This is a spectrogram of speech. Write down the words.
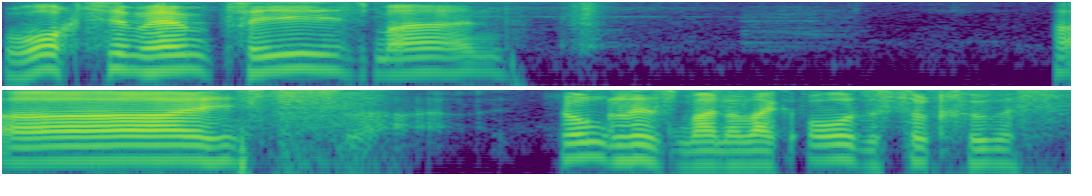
Walk to him, please, man. Ah, he's junglers, man, are like all just so clueless.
